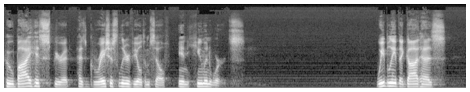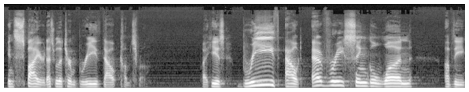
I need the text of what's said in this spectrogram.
who, by his Spirit, has graciously revealed himself in human words. We believe that God has inspired, that's where the term breathed out comes from. He has breathed out every single one of the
